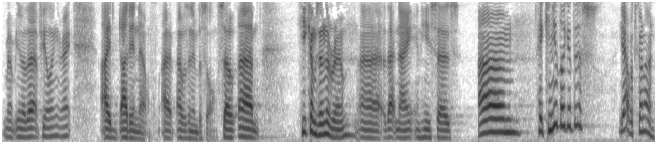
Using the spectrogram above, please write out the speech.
Remember, you know that feeling, right? I, I didn't know. I, I was an imbecile. So um, he comes in the room uh, that night and he says, um, hey, can you look at this? Yeah, what's going on?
